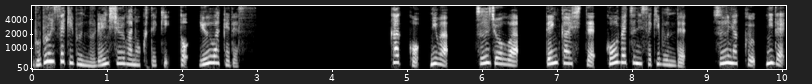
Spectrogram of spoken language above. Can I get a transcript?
部分積分の練習が目的というわけです。括弧2は通常は展開して項別に積分で、数学2で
